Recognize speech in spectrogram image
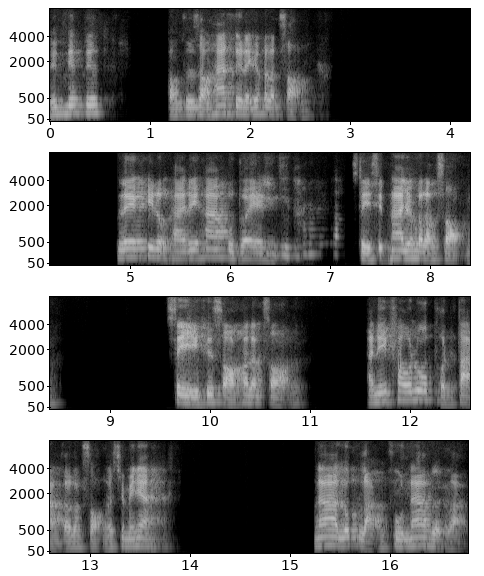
นึกนึกนึกสองศูนย์สองห้าคืออะไรยกกำลังสองเลขที่ลงท้ายด้วยห้าคูณตัวเองสี่สิบห้ายกกำลังสองสี่คือสองกำลังสองอันนี้เข้ารูปผลต่างกำลังสองแล้วใช่ไหมเนี่ย หน้าลบหลังคูณหน้าบวกหลัง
